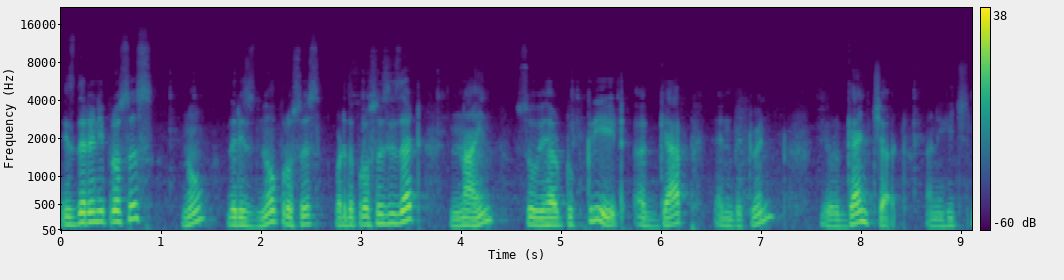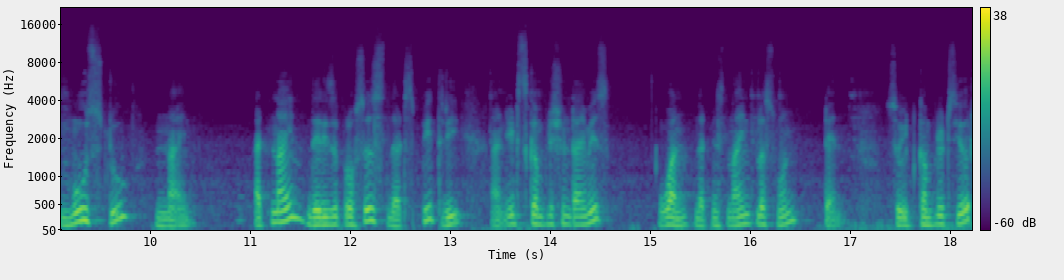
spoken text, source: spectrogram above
is there any process? No there is no process. But the process is at 9 so we have to create a gap in between your Gantt chart. And it moves to 9 at 9 there is a process that's p3 and its completion time is 1 that means 9 plus 1 10 so it completes your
